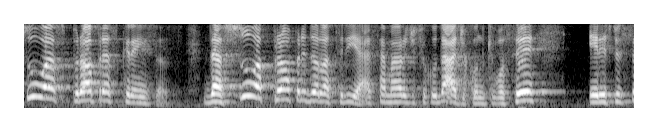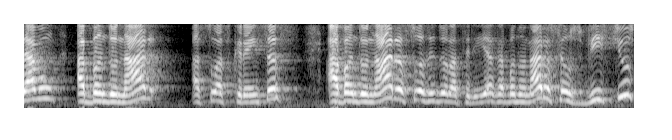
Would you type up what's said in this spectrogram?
suas próprias crenças, da sua própria idolatria. Essa é a maior dificuldade, quando que você, eles precisavam abandonar as suas crenças abandonar as suas idolatrias, abandonar os seus vícios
